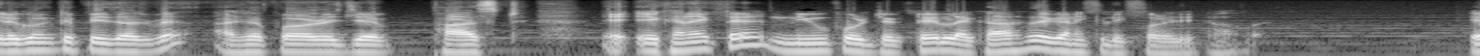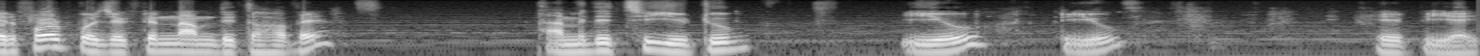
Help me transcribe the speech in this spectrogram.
এরকম একটা পেজ আসবে, আসার পর যে ফার্স্ট এখানে একটা নিউ প্রজেক্টের লেখা আছে, এখানে ক্লিক করে দিতে হবে। এরপর প্রজেক্টের নাম দিতে হবে। আমি দিচ্ছি ইউটিউব ইউ টিউ এপিআই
